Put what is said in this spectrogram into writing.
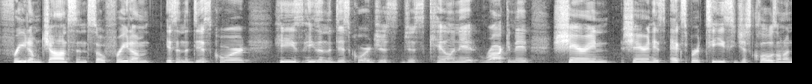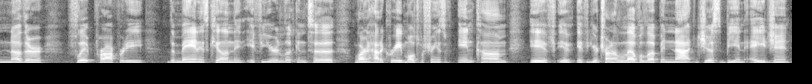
Freedom Johnson. So Freedom is in the Discord. He's he's in the Discord just just killing it, rocking it, sharing sharing his expertise. He just closed on another flip property. The man is killing it. If you're looking to learn how to create multiple streams of income, if if if you're trying to level up and not just be an agent,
